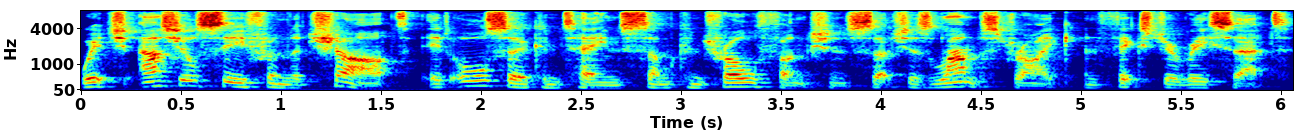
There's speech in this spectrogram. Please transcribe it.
which as you'll see from the chart, it also contains some control functions such as lamp strike and fixture reset.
